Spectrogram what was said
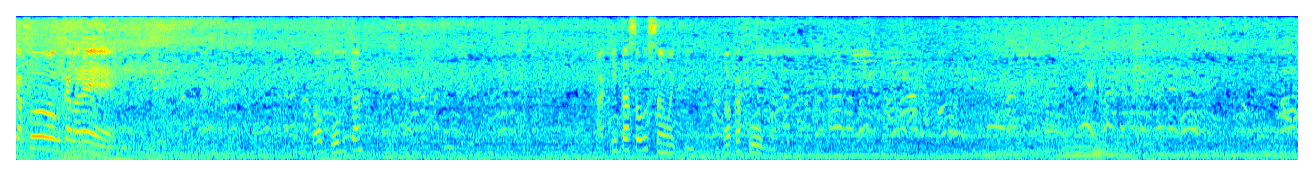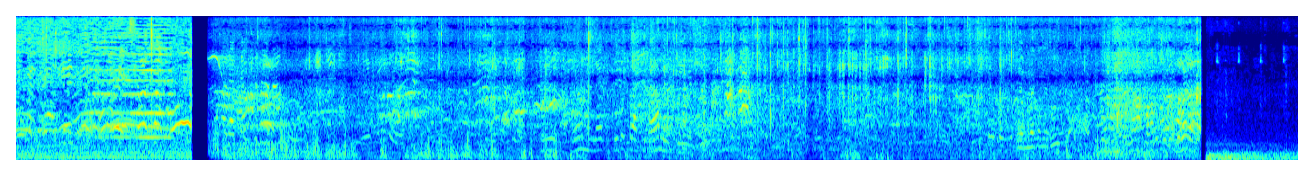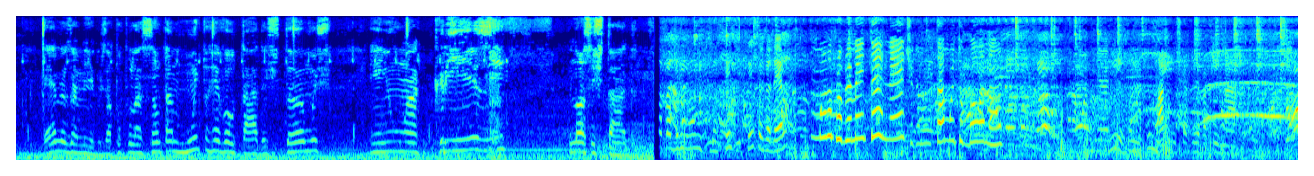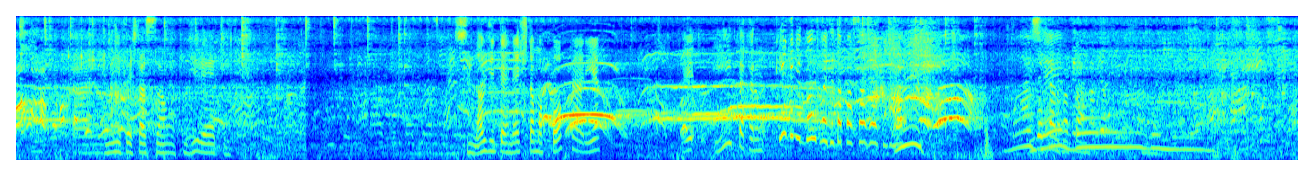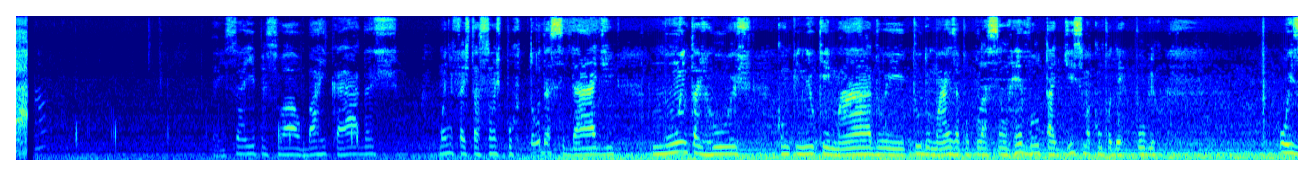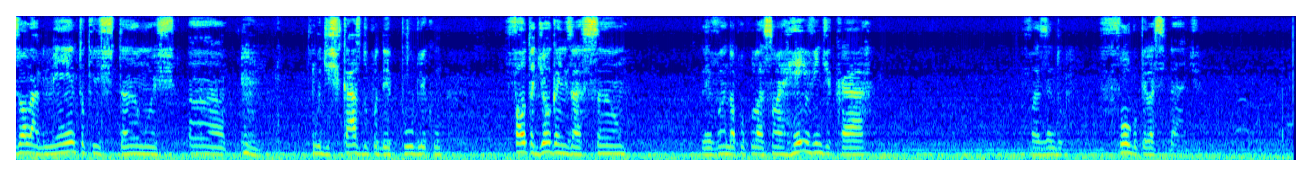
Taca fogo, cabaré! Qual o povo tá? Aqui tá a solução aqui. Toca fogo. É, meus amigos, a população está muito revoltada. Estamos em uma crise no nosso estado. Mano, o problema é a internet, que não tá muito boa não. Manifestação aqui direto. O sinal de internet tá uma porcaria. É, eita caramba, quem é aquele doido que vai tentar passar já aqui de lá? Hum. Mas é doido. É isso aí, pessoal. Barricadas, manifestações por toda a cidade, muitas ruas com pneu queimado e tudo mais. A população revoltadíssima com o poder público. O isolamento que estamos, ah, o descaso do poder público, falta de organização, levando a população a reivindicar fazendo fogo pela cidade.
